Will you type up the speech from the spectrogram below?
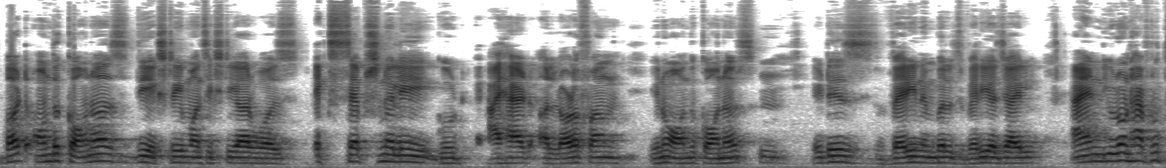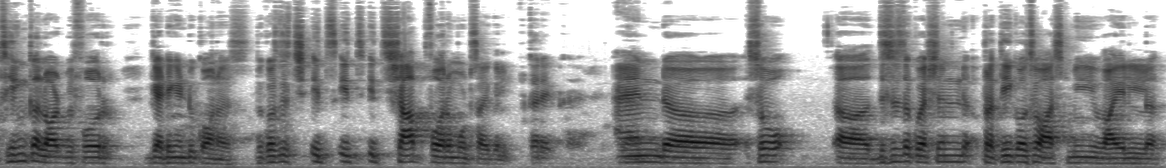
But on the corners the Xtreme 160r was exceptionally good. I had a lot of fun you know on the corners. It is very nimble it's very agile and you don't have to think a lot before getting into corners because it's it's it's, it's sharp for a motorcycle. Correct. Correct. And uh, so uh, this is the question Pratik also asked me while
